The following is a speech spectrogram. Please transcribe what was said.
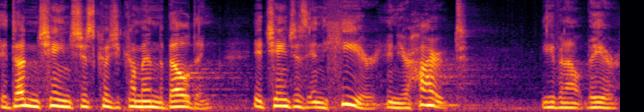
It doesn't change just because you come in the building, it changes in here, in your heart, even out there.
